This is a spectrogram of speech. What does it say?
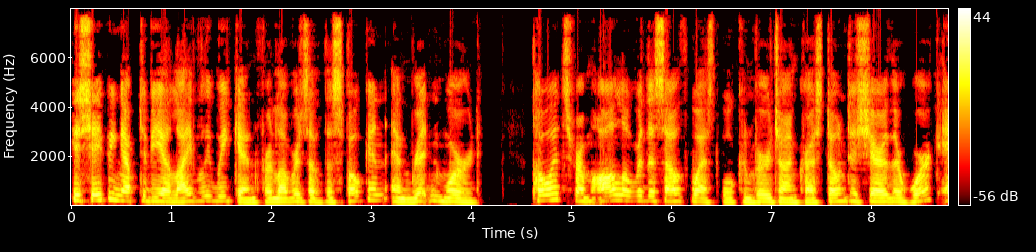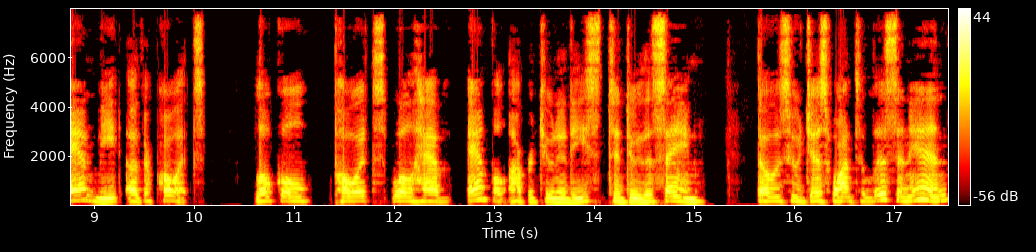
is shaping up to be a lively weekend for lovers of the spoken and written word. Poets from all over the Southwest will converge on Crestone to share their work and meet other poets. Local poets will have ample opportunities to do the same. Those who just want to listen in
